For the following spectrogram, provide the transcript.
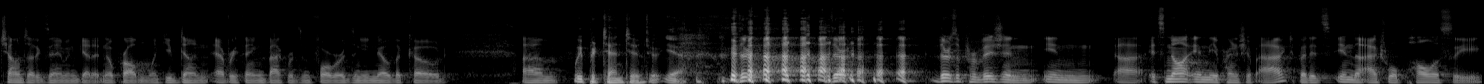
challenge that exam and get it no problem. Like you've done everything backwards and forwards and you know the code. We pretend to. To- Yeah. there, there's a provision in uh, it's not in the apprenticeship act but it's in the actual policy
